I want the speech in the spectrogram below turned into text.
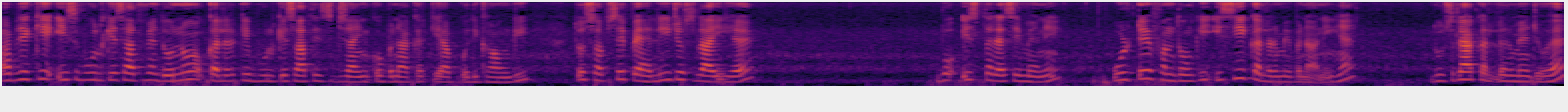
अब देखिए, इस बूल के साथ मैं दोनों कलर के बूल के साथ इस डिज़ाइन को बना करके आपको दिखाऊँगी। तो सबसे पहली जो सिलाई है, वो इस तरह से मैंने उल्टे फंदों की इसी कलर में बनानी है। दूसरा कलर में जो है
